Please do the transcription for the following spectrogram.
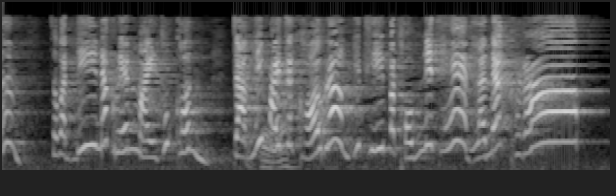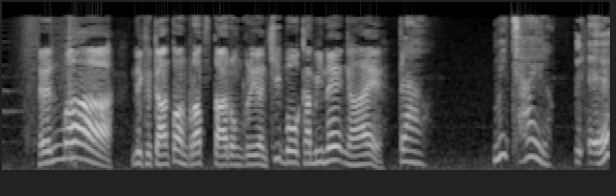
อืมสวัสดีนักเรียนใหม่ทุกคน จากนี้ไปจะขอเริ่มพิธีปฐมนิเทศแล้วนะครับ เห็นมานี่คือการต้อนรับสตาร์โรงเรียนคิโบคามิเนะไง เปล่า ไม่ใช่หรอก เอ๊ะ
